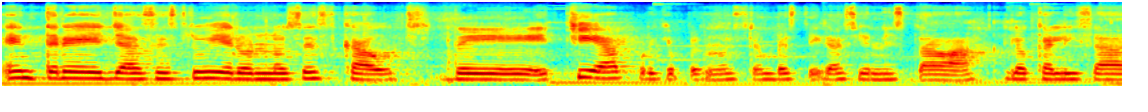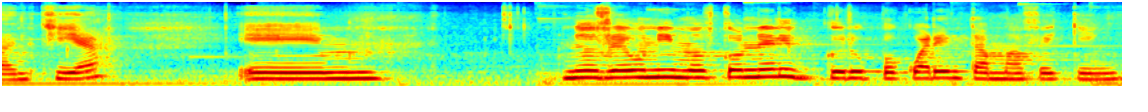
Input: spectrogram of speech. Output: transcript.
entre ellas estuvieron los scouts de Chía, porque pues nuestra investigación estaba localizada en Chía. Em, nos reunimos con el grupo 40 Mafe King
